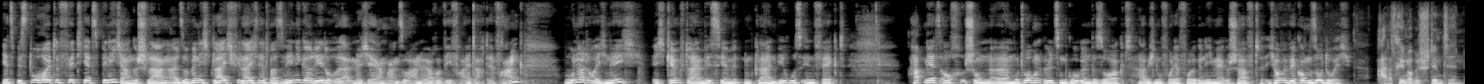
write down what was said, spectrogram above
Jetzt bist du heute fit, jetzt bin ich angeschlagen. Also wenn ich gleich vielleicht etwas weniger rede oder mich irgendwann so anhöre wie Freitag der Frank, Wundert euch nicht, ich kämpfe da ein bisschen mit einem kleinen Virusinfekt. Hab mir jetzt auch schon äh, Motorenöl zum Gurgeln besorgt, habe ich nur vor der Folge nicht mehr geschafft. Ich hoffe, wir kommen so durch. Ah, das kriegen wir bestimmt hin.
